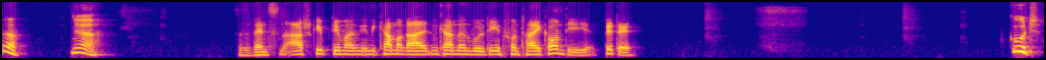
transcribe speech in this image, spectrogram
Ja. ja. Also wenn es einen Arsch gibt, den man in die Kamera halten kann, dann wohl den von Ty Conti. Bitte. Gut.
